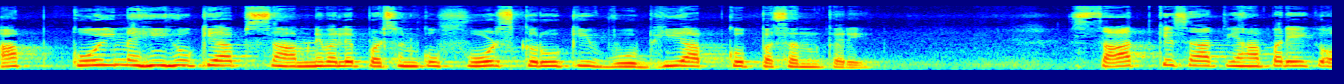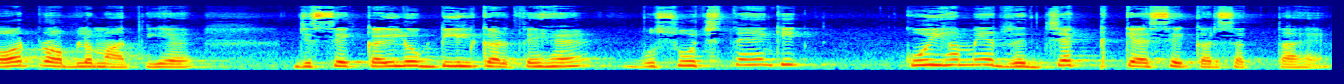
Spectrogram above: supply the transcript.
आप कोई नहीं हो कि आप सामने वाले पर्सन को फोर्स करो कि वो भी आपको पसंद करे। साथ के साथ यहाँ पर एक और प्रॉब्लम आती है, जिससे कई लोग डील करते हैं। वो सोचते हैं कि कोई हमें रिजेक्ट कैसे कर सकता है?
